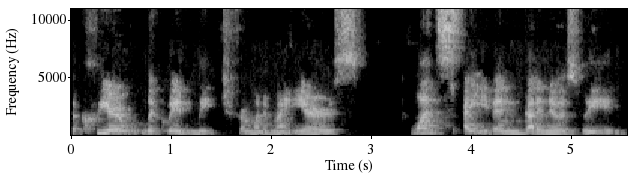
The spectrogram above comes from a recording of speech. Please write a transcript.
a clear liquid leaked from one of my ears. Once I even got a nosebleed.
